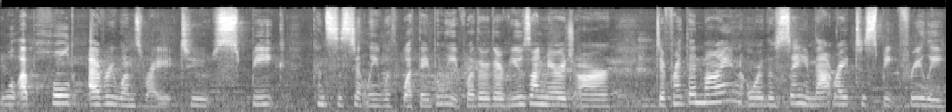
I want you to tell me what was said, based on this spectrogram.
will uphold everyone's right to speak consistently with what they believe, whether their views on marriage are different than mine or the same. That right to speak freely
